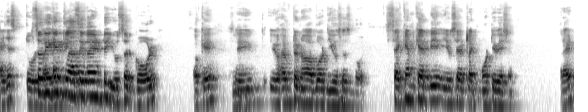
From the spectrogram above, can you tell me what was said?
i just told So we can classify into user goal. Okay. So Mhm. you, you have to know about user's goal. Second can be you said like motivation, right?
